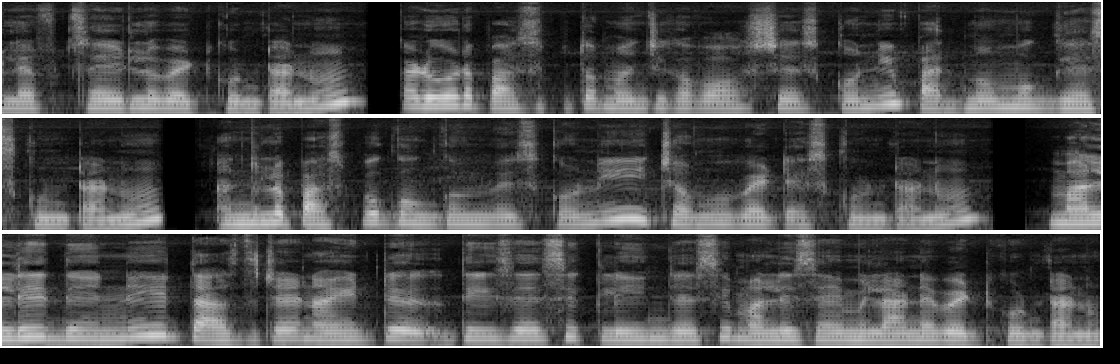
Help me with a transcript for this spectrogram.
లెఫ్ట్ సైడ్‌లో పెట్టుకుంటాను. అక్కడ కూడా పసుపుతో మంచిగా వాష్ చేసుకొని పద్మ ముగ్గు వేసుకుంటాను అందులో పసుపు, కుంకుమ వేసుకొని చెమ్ము పెట్టేసుకుంటాను. మళ్ళీ దీన్ని థర్స్‌డే నైట్ తీసేసి క్లీన్ చేసి మళ్ళీ సేమ్ ఇలానే పెట్టుకుంటాను.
